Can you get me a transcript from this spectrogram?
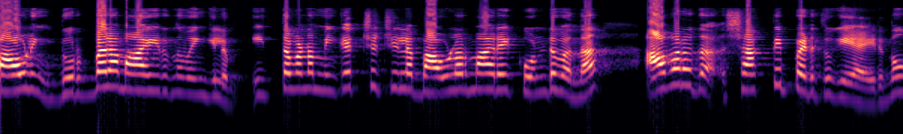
ബൗളിംഗ് ദുർബലമായിരുന്നുവെങ്കിലും ഇത്തവണ മികച്ച ചില ബൗളർമാരെ കൊണ്ടുവന്ന് അവർ അത് ശക്തിപ്പെടുത്തുകയായിരുന്നു.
